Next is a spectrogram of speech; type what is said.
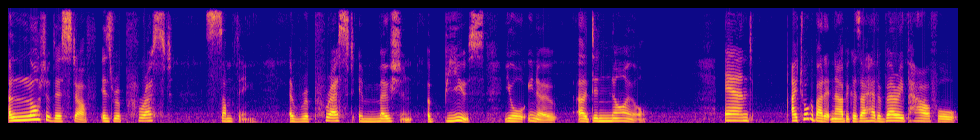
A lot of this stuff is repressed something, a repressed emotion, abuse, your, you know, a denial. And I talk about it now because I had a very powerful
